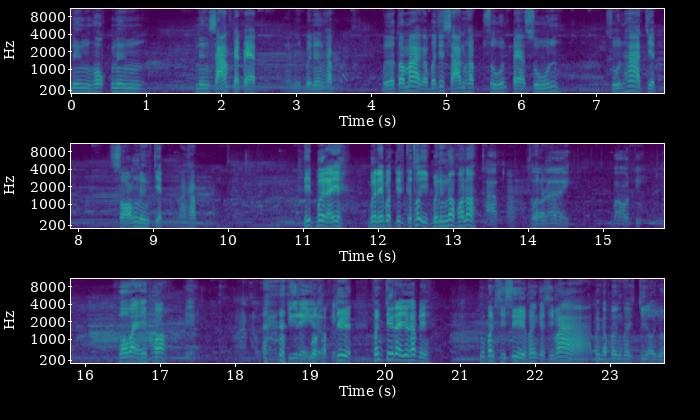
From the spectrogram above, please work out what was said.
หนึ่งหกหนึ่งหนึ่งสามแปดแปดอันนี้เบอร์หนึงครับ เบอร์ต่อมากับเบอร์ที่สามครับศูนย์แปดศูนย์ศูนย์ห้าเจ็ดสองหนึ่งเจ็ดนะครับ ติดเบอร์ไหน เบอร์ไหนบ่ติดก็โทรอีกเบอร์หนึ่งเนาะพอเนาะครับอ่าโทรเลยบ่เอาติบ่ไว้ให้พอเด้อ่านเอาไปน้ำจื้อได้อยู่บ่ครับจื้อเพิ่นจื้อได้อยู่ครับนี่ ผู้เพิ่นสิซื้อเพิ่นก็สิมาเพิ่นก็เบิ่งเพิ่นจื้อเอาอยู่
